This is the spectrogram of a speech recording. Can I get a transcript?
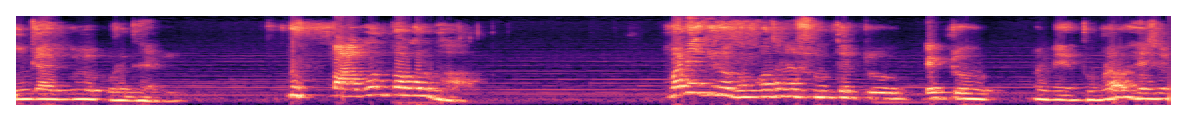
এই কাজগুলো করে থাকি। পাগল পাগল ভাব। মানে কীরকম? কথাটা শুনতে একটু একটু মানে তোমরাও হেসে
